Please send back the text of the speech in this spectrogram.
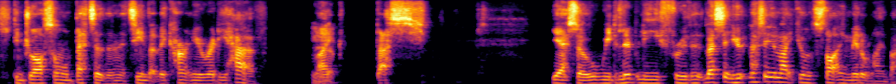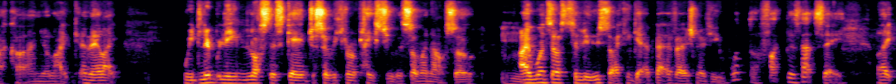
he can draft someone better than the team that they currently already have. Yeah. Like that's yeah. So we deliberately threw the let's say you let's say you're like you're starting middle linebacker and you're like and they're like we deliberately lost this game just so we can replace you with someone else. So Mhm. I want us to lose so I can get a better version of you. What the fuck does that say? Like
